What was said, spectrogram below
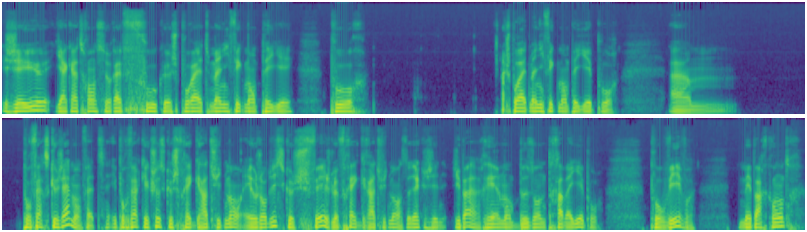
j'ai eu il y a 4 ans ce rêve fou que je pourrais être magnifiquement payé pour, je pourrais être magnifiquement payé pour, euh, pour faire ce que j'aime en fait et pour faire quelque chose que je ferais gratuitement. Et aujourd'hui, ce que je fais, je le ferai gratuitement. C'est-à-dire que j'ai, j'ai pas réellement besoin de travailler pour pour vivre, mais par contre,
